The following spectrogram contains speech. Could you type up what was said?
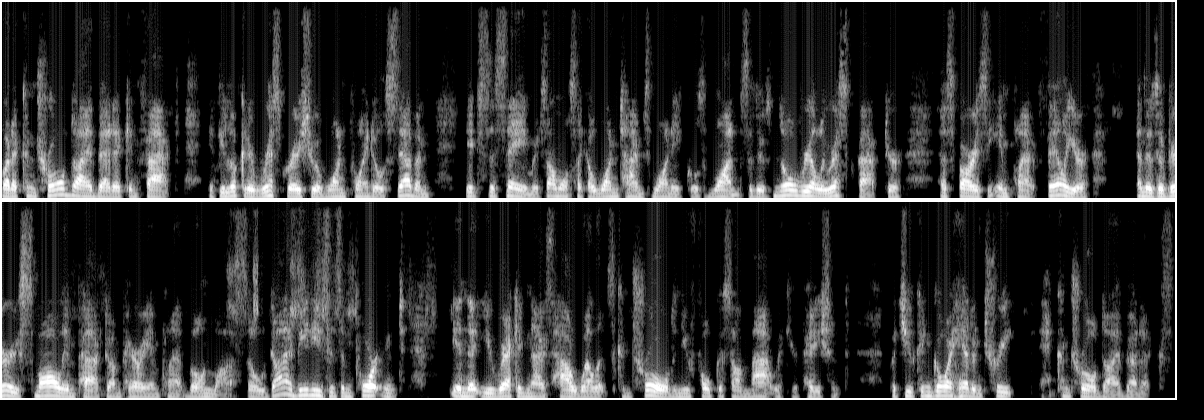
But a controlled diabetic, in fact, if you look at a risk ratio of 1.07, it's the same. It's almost like a 1 times 1 equals 1. So there's no real risk factor as far as the implant failure. And there's a very small impact on peri-implant bone loss. So diabetes is important in that you recognize how well it's controlled and you focus on that with your patient. But you can go ahead and treat controlled diabetics.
